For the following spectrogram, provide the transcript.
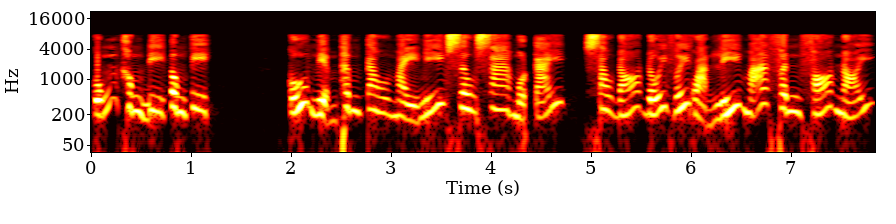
Cũng không đi công ty. Cố niệm thâm cao mày nghĩ sâu xa một cái, sau đó đối với quản lý mã phân phó nói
